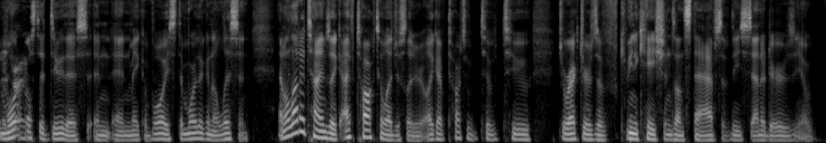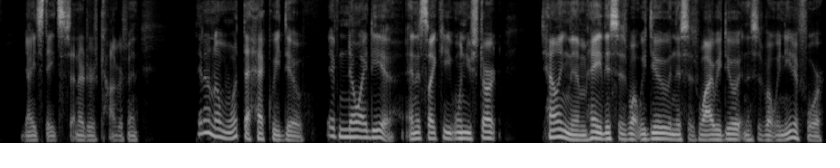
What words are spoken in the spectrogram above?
The more right. of us that do this and and make a voice the more they're going to listen. And a lot of times like i've talked to legislators like i've talked to, to, to directors of communications on staffs of these senators you know united states senators congressmen. They don't know what the heck we do. They have no idea. And it's like when you start telling them hey this is what we do and this is why we do it and this is what we need it for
